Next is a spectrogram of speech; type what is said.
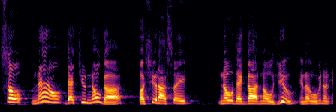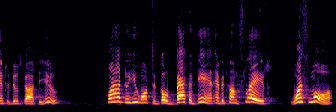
so now that you know God, or should I say, know that God knows you, in other words, we don't introduce God to you, why do you want to go back again and become slaves once more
